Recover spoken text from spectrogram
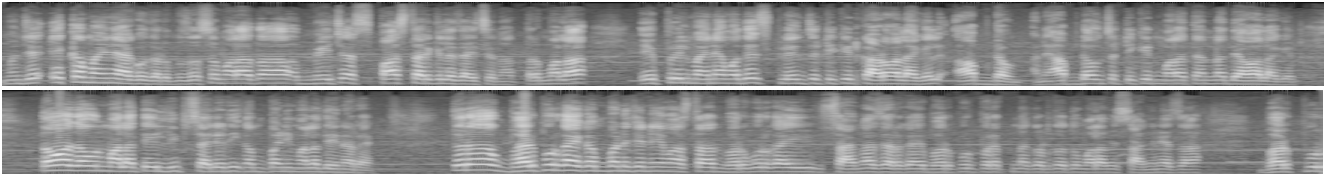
म्हणजे एका महिन्या अगोदर जसं मला आता मेच्या पाच तारखेला जायचं ना तर मला एप्रिल महिन्यामध्येच प्लेनचं तिकीट काढावं लागेल अप डाऊन आणि अपडाऊनचं तिकीट मला त्यांना द्यावं लागेल. तेव्हा जाऊन मला ते लिप सॅलरी कंपनी मला देणार आहे. तर भरपूर काही कंपनीचे नियम असतात. भरपूर काही सांगासारखं आहे. भरपूर प्रयत्न करतो तुम्हाला मी सांगण्याचा. भरपूर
